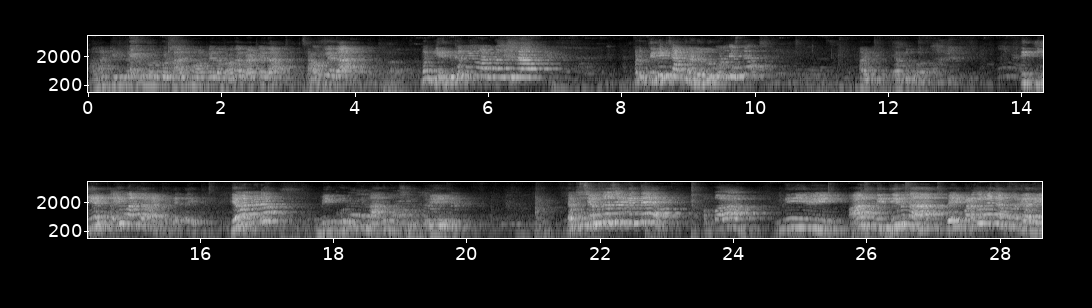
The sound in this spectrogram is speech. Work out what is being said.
అలాంటి ఇల్లు కట్టుకున్నవాడు కూడా నాశనం అవ్వట్లేదా రోగాలు రావట్లేదా సావట్లేదా మరి ఎందుకని వాడు నమ్ముతున్నా వాడు తెలియక చేస్తున్నాడు నువ్వు కూడా చేస్తే అయ్యో, ఎంత బాగుంది. ఏ టైం అంట వాడికి ఏ టైం? ఏమన్నాడు మీ కొడుకు నాగవంశం ఉంది లేకపోతే చెవి దోషానికి అబ్బా నీ ఆశ నీ దీవెన వెయ్యి పడగల మీద వెళ్తుంది కానీ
